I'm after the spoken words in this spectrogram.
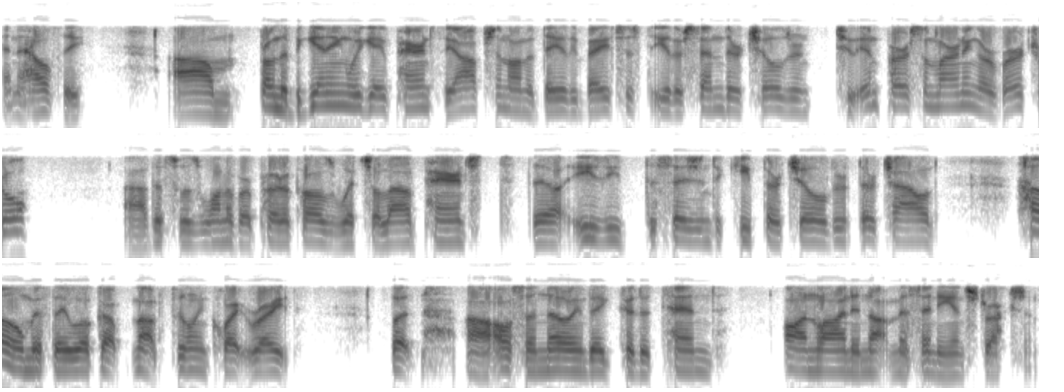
and healthy. Um, from the beginning, we gave parents the option on a daily basis to either send their children to in-person learning or virtual. Uh, this was one of our protocols which allowed parents the easy decision to keep their children, their child home if they woke up not feeling quite right, but uh, also knowing they could attend online and not miss any instruction.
